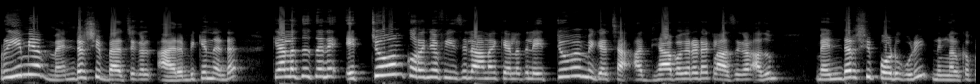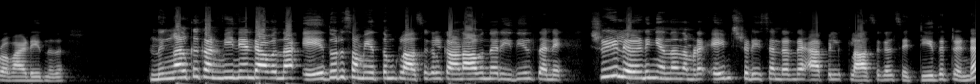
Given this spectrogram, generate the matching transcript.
പ്രീമിയം മെന്റർഷിപ്പ് ബാച്ചുകൾ ആരംഭിക്കുന്നുണ്ട്. കേരളത്തിൽ തന്നെ ഏറ്റവും കുറഞ്ഞ ഫീസിലാണ് കേരളത്തിലെ ഏറ്റവും മികച്ച അധ്യാപകരുടെ ക്ലാസ്സുകൾ അതും മെന്റർഷിപ്പോടുകൂടി നിങ്ങൾക്ക് പ്രൊവൈഡ് ചെയ്യുന്നത്. നിങ്ങൾക്ക് കൺവീനിയന്റ് ആവുന്ന ഏതൊരു സമയത്തും ക്ലാസ്സുകൾ കാണാവുന്ന രീതിയിൽ തന്നെ ശ്രീ ലേണിംഗ് എന്ന നമ്മുടെ എയിം സ്റ്റഡി സെന്ററിന്റെ ആപ്പിൽ ക്ലാസ്സുകൾ സെറ്റ് ചെയ്തിട്ടുണ്ട്.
